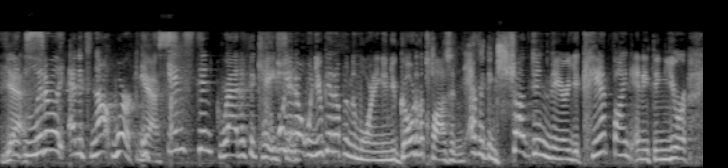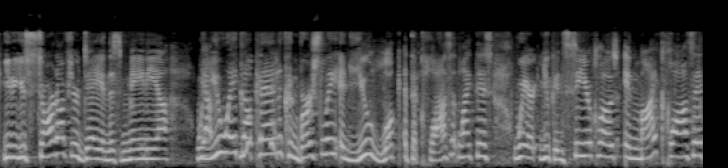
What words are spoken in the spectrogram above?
Yes. It literally, and it's not work. Yes. It's instant gratification. Well, you know, when you get up in the morning and you go to the closet and everything's shoved in there, you can't find anything. You're, you know, you start off your day in this mania. When yep. you wake look up then, conversely, and you look at the closet like this, where you can see your clothes. In my closet,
